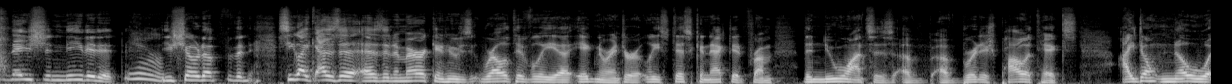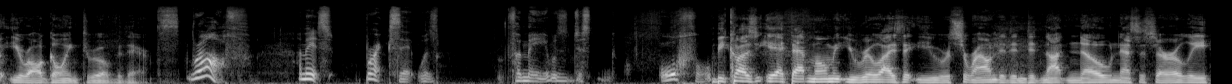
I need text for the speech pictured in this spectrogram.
the, nation needed it. Yeah. you showed up for the. See, like as a as an American who's relatively uh, ignorant or at least disconnected from the nuances of of British politics, I don't know what you're all going through over there. It's rough. I mean, it's Brexit was for me. It was just awful. because at that moment you realized that you were surrounded and did not know necessarily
